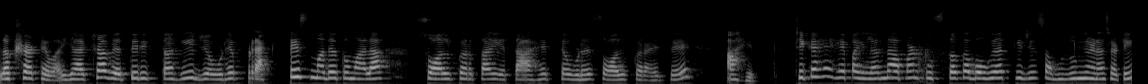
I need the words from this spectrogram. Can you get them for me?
लक्षात ठेवा ह्याच्या व्यतिरिक्तही जेवढे प्रॅक्टिसमध्ये तुम्हाला सॉल्व्ह करता येत आहेत तेवढे सॉल्व्ह करायचे आहेत. ठीक आहे हे पहिल्यांदा आपण पुस्तकं बघूयात की जी समजून घेण्यासाठी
